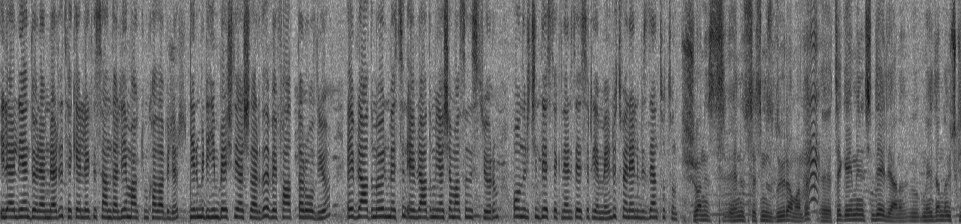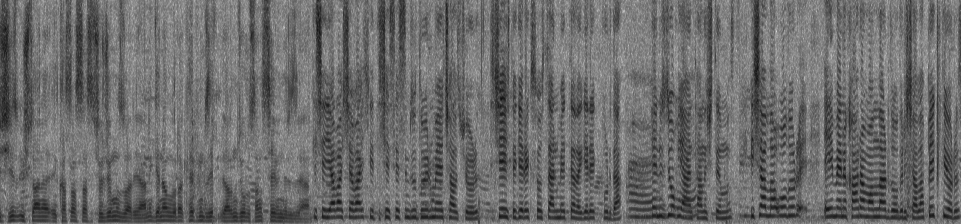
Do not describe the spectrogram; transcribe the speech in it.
ilerleyen dönemlerde tekerlekli sandalyeye mahkum kalabilir. 20'li 25'li yaşlarda vefatlar oluyor. Evladım ölmesin, evladımın yaşamasını istiyorum. Onun için desteklerinizi esirgemeyin. Lütfen elimizden tutun. Şu an henüz sesimizi duyuramadık. E, Tek Eymen için değil yani. Bu meydanda 3 kişiyiz. 3 tane e, kas hastası çocuğumuz var yani. Genel olarak hepimize yardımcı olursanız seviniriz yani. İşte yavaş yavaş işte sesimizi duyurmaya çalışıyoruz. İşte, işte gerek sosyal medyada gerek burada. Henüz yok yani tanıştığımız. İnşallah olur. Eymen'in kahramanlar da olur inşallah. Bekliyoruz.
